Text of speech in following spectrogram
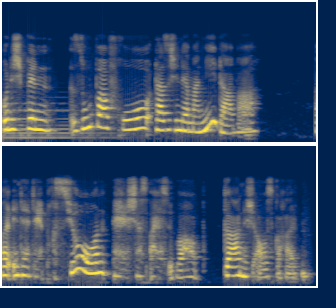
Und ich bin super froh, dass ich in der Manie da war. Weil in der Depression hätte ich das alles überhaupt gar nicht ausgehalten.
